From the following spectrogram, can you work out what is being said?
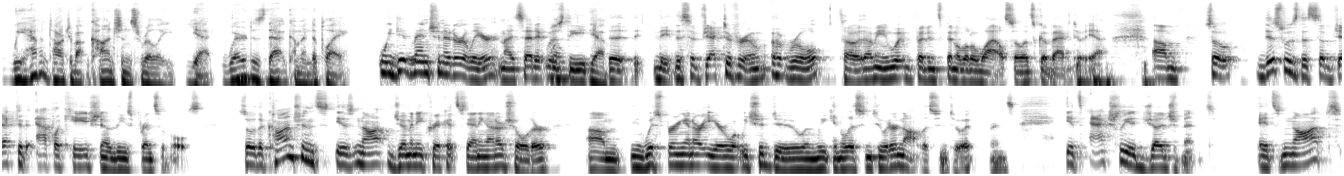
We haven't talked about conscience really yet. Where does that come into play? We did mention it earlier, and I said it was well, the, yeah. the, the, the subjective room, uh, rule. So I mean, but it's been a little while, so let's go back to it. Yeah. Um, so this was the subjective application of these principles. So the conscience is not Jiminy Cricket standing on our shoulder um, whispering in our ear what we should do, and we can listen to it or not listen to it. Friends, it's actually a judgment. It's not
